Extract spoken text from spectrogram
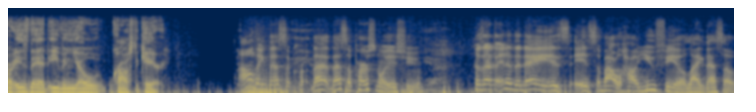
Or is that even your cross to carry? I don't think that's a that that's a personal issue. Because at the end of the day, it's it's about how you feel. Like that's a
